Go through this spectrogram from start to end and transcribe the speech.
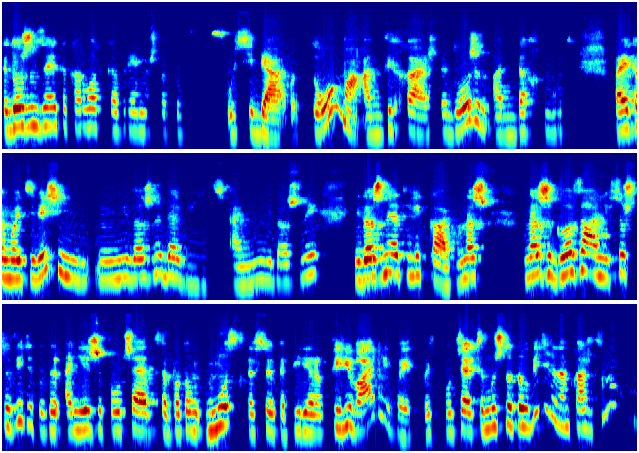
ты должен за это короткое время, что ты у себя вот дома отдыхаешь, ты должен отдохнуть. Поэтому эти вещи не, не должны давить, они не должны, не должны отвлекать. У нас, у нас же глаза, они все, что видят, это, они же, получается, потом мозг-то все это переваривает. То есть, получается, мы что-то увидели, нам кажется, ну,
